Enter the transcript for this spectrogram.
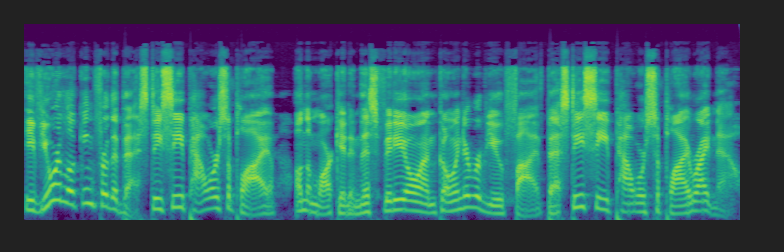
If you're looking for the best DC power supply on the market in this video, I'm going to review 5 best DC power supply right now.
